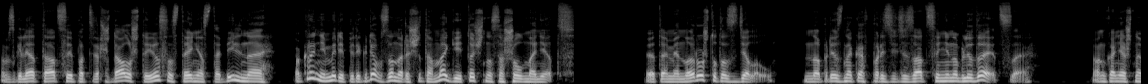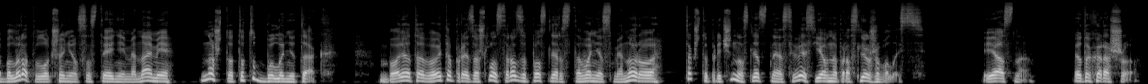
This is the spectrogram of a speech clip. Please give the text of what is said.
Взгляд Тации подтверждал, что ее состояние стабильно, по крайней мере, перегрев зоны расчета магии точно сошел на нет. Это Минору что-то сделал, но признаков паразитизации не наблюдается. Он, конечно, был рад улучшению состояния Минами, но что-то тут было не так. Более того, это произошло сразу после расставания с Минору, так что причинно-следственная связь явно прослеживалась. «Ясно. Это хорошо».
